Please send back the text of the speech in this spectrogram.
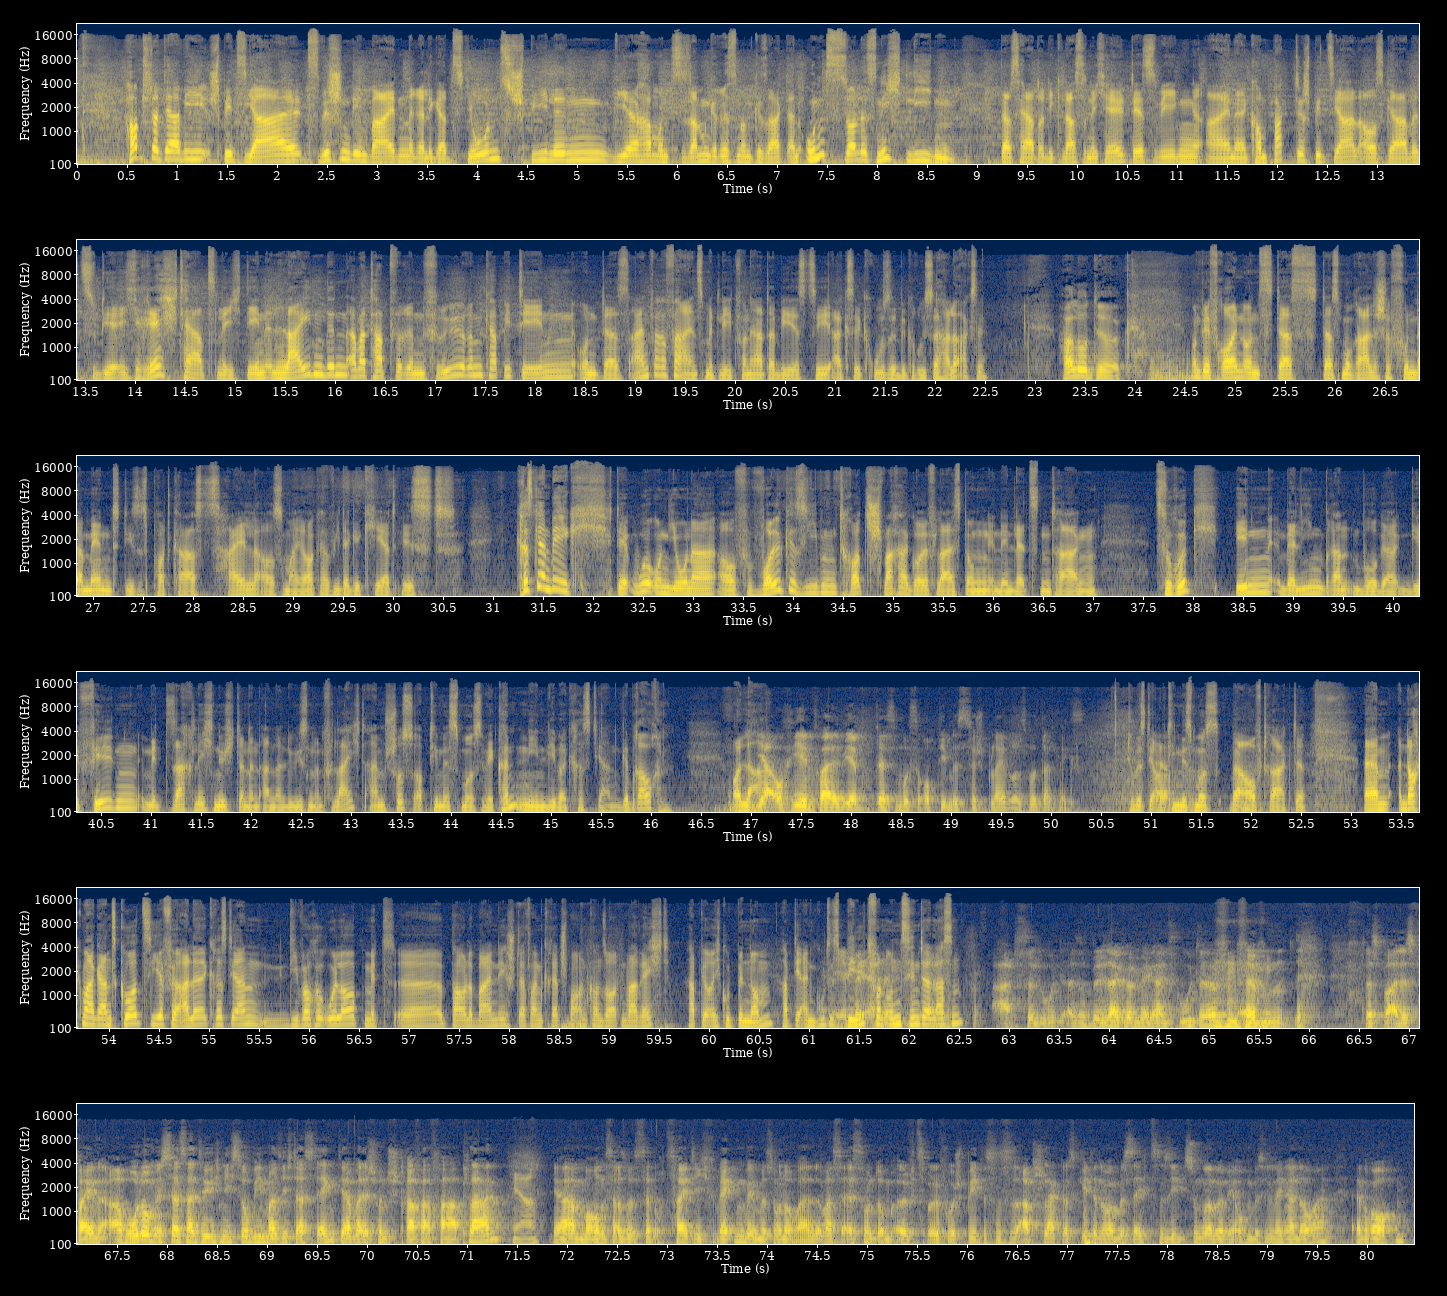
Hauptstadtderby Spezial zwischen den beiden Relegationsspielen. Wir haben uns zusammengerissen und gesagt, an uns soll es nicht liegen, dass Hertha die Klasse nicht hält. Deswegen eine kompakte Spezialausgabe, zu der ich recht herzlich den leidenden, aber tapferen früheren Kapitän und das einfache Vereinsmitglied von Hertha BSC, Axel Kruse, begrüße. Hallo Axel. Hallo Dirk. Und wir freuen uns, dass das moralische Fundament dieses Podcasts Heil aus Mallorca wiedergekehrt ist. Christian Beek, der Urunioner auf Wolke 7, trotz schwacher Golfleistungen in den letzten Tagen, zurück in Berlin-Brandenburger Gefilden mit sachlich nüchternen Analysen und vielleicht einem Schuss Optimismus. Wir könnten ihn, lieber Christian, gebrauchen. Holla. Ja, auf jeden Fall. Wir, das muss optimistisch bleiben, sonst wird das nichts. Du bist der Optimismusbeauftragte. Ähm, noch mal ganz kurz hier für alle, Christian, die Woche Urlaub mit äh, Paul Beinlich, Stefan Kretschmer und Konsorten war recht. Habt ihr euch gut benommen? Habt ihr ein gutes ja, Bild von uns hinterlassen? Also, absolut, also Bilder können wir ganz gute. ähm, das war alles fein. Erholung ist das natürlich nicht so, wie man sich das denkt, ja, weil es schon ein straffer Fahrplan. Ja. Ja, morgens also ist dann noch zeitig wecken, wir müssen noch mal was essen und um 11, 12 Uhr spätestens ist Abschlag. Das geht dann aber bis 16, 17 Uhr, weil wir auch ein bisschen länger dauern, äh, brauchen.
